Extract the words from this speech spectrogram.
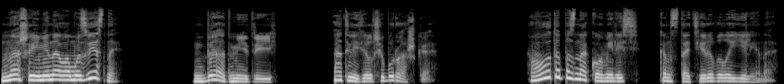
«Наши имена вам известны?» «Да, Дмитрий», — ответил Чебурашка. «Вот и познакомились», — констатировала Елена.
